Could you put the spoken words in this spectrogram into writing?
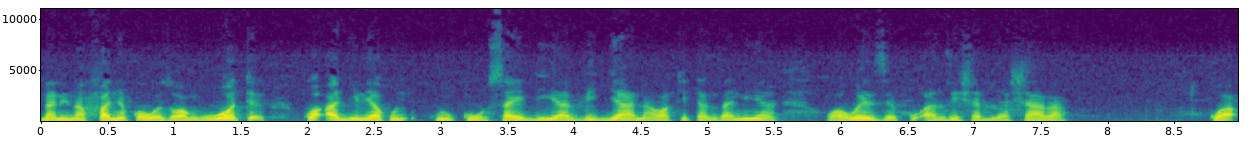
na ninafanya kwa uwezo wangu wote kwa ajili ya kusaidia vijana wa Kitanzania waweze kuanzisha biashara kwa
